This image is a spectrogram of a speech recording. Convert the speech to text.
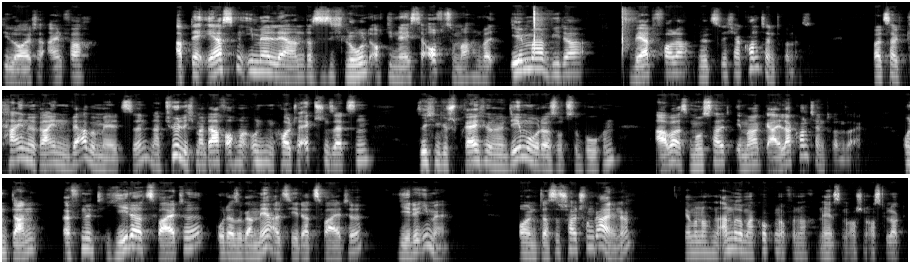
die Leute einfach ab der ersten E-Mail lernen, dass es sich lohnt, auch die nächste aufzumachen, weil immer wieder wertvoller, nützlicher Content drin ist. Weil es halt keine reinen Werbemails sind. Natürlich, man darf auch mal unten Call to Action setzen, sich ein Gespräch oder eine Demo oder so zu buchen, aber es muss halt immer geiler Content drin sein. Und dann öffnet jeder zweite oder sogar mehr als jeder zweite jede E-Mail. Und das ist halt schon geil, ne? Hier haben wir noch eine andere, mal gucken, ob wir noch, ne, wir auch schon ausgeloggt.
